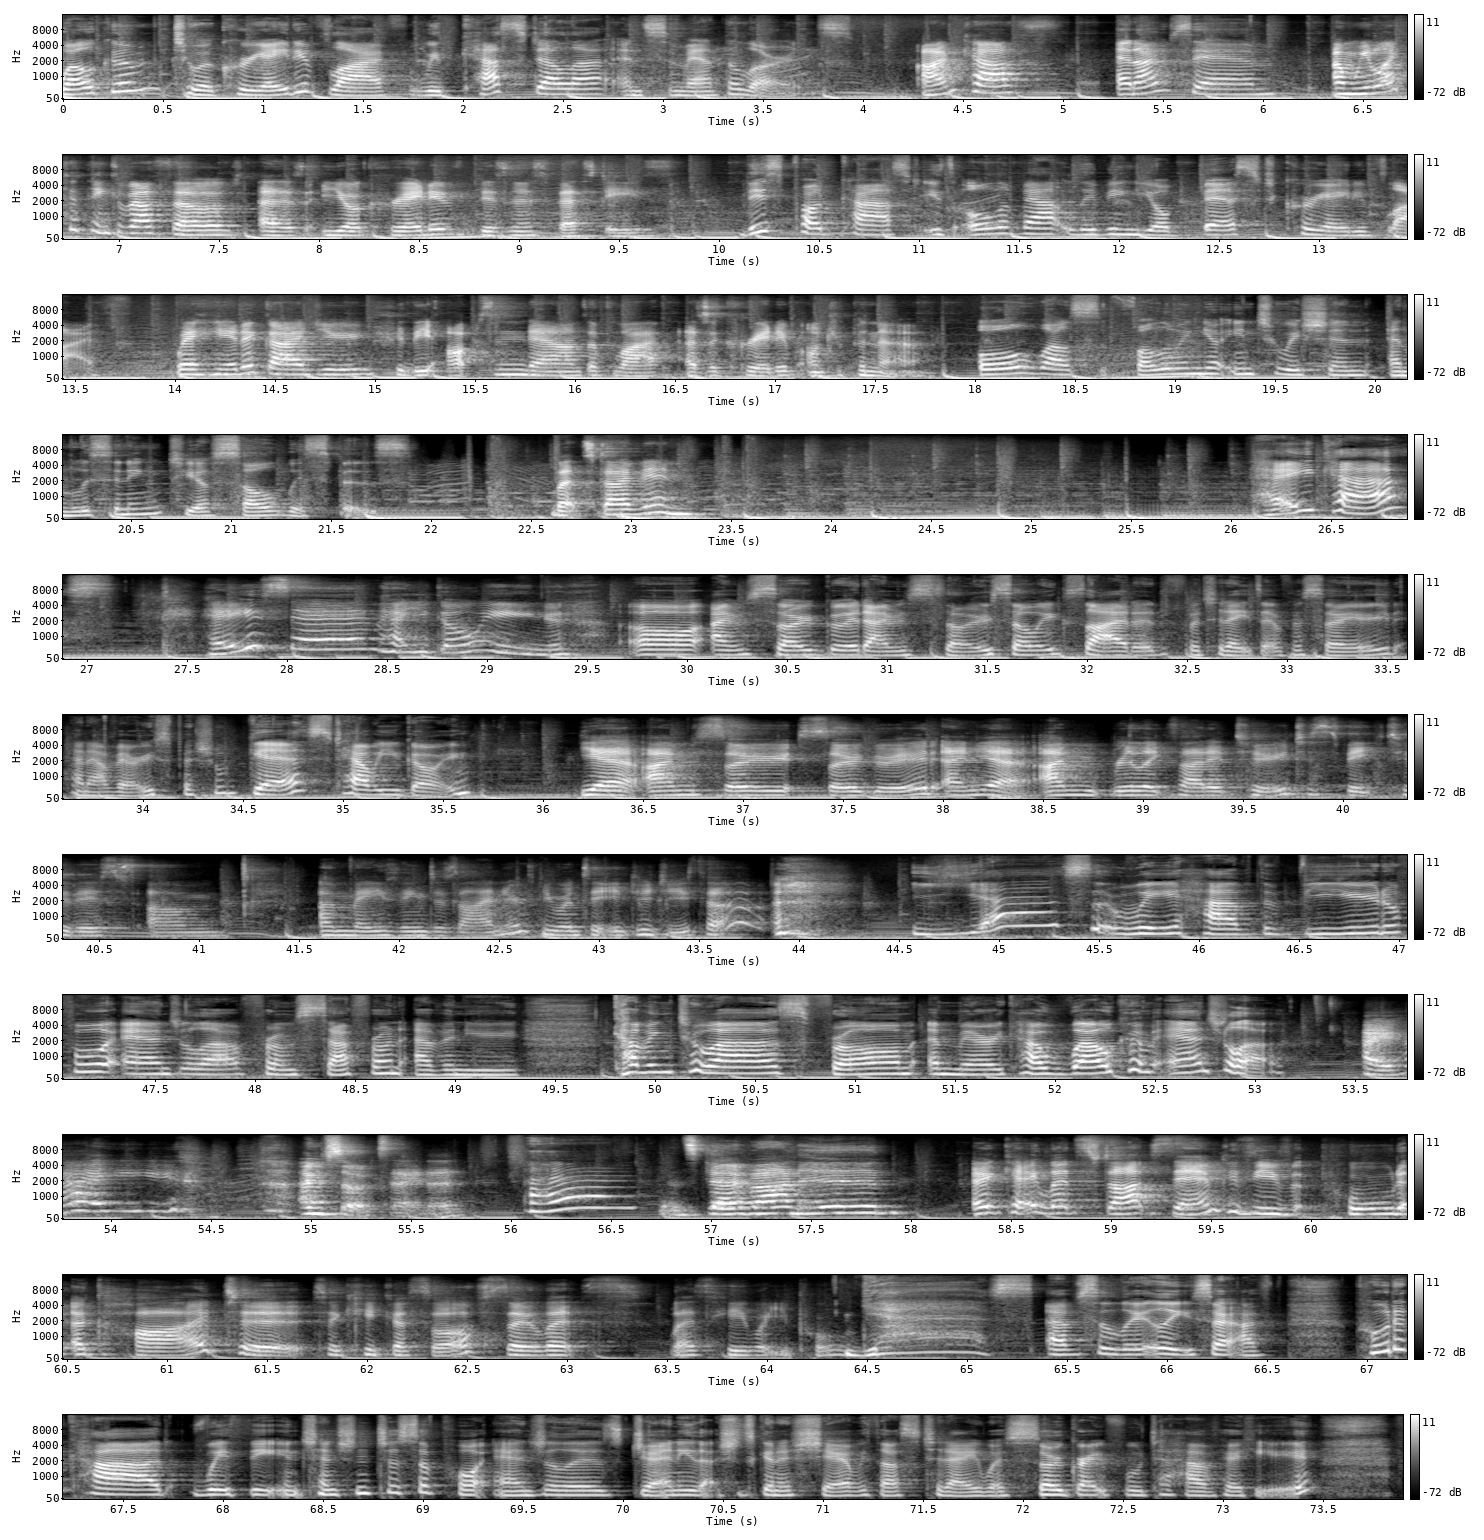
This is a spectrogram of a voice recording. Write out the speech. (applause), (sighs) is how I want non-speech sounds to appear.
Welcome to A Creative Life with Cass Deller and Samantha Lawrence. I'm Cass. And I'm Sam. And we like to think of ourselves as your creative business besties. This podcast is all about living your best creative life. We're here to guide you through the ups and downs of life as a creative entrepreneur, all whilst following your intuition and listening to your soul whispers. Let's dive in. Hey, Cass. Hey, Sam. How you going? Oh, I'm so good. I'm so, so excited for today's episode and our very special guest. How are you going? Yeah, I'm so, so good. And yeah, I'm really excited too to speak to this um, amazing designer. If you want to introduce her. Yes, we have the beautiful Angela from Saffron Avenue coming to us from America. Welcome, Angela. Hi, hi. (laughs) I'm so excited. Hey. Let's dive on in. Okay, let's start, Sam, because you've pulled a card to to kick us off. So let's let's hear what you pulled. Yes, absolutely. So I've pulled a card with the intention to support Angela's journey that she's going to share with us today. We're so grateful to have her here.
